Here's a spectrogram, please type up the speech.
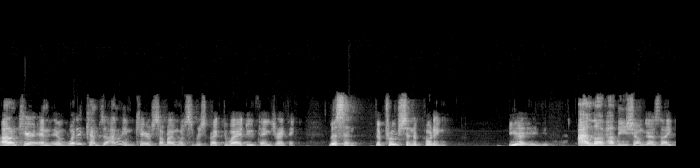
I don't care. And, and when it comes, to, I don't even care if somebody wants to respect the way I do things or anything. Listen, the proof's in the pudding. You, I love how these young guys like.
